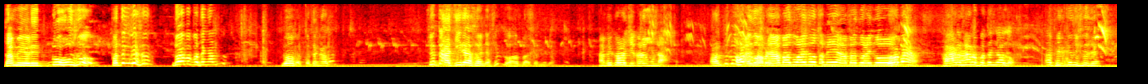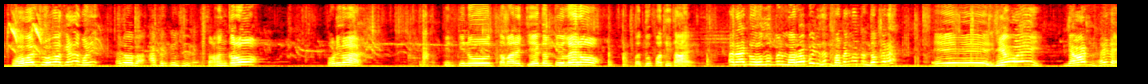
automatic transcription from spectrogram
તમે એડી ડોહું છો. પતંગ બેસો ડોહા પતંગ હાલ ડોહા પતંગ હાલો શું તાજી રહ્યા છો એટલે? શું ડોહા બા તમે અમે કરો છે કરે મુન્ના હાલ તો ડોહા આપણે આ બાજુ આવી દો તમે આ બાજુ આવી દો ડોહા બા. હાર હારો પતંગ આલો આ ફિરકીનું શું છે? ડોહા બા કે ને મણી? અરે બાબા આ ફિરકીનું શું છે? સહન કરો. થોડી વાર. ફિરકીનું તમારે જે ગમતી હોય લઈ રહો બધું પછી થાય. અને આ ડોહલું પણ મારવા પડી છે ને પતંગનો ધંધો કરે? એ. જે હોય લેવા થઈ રે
